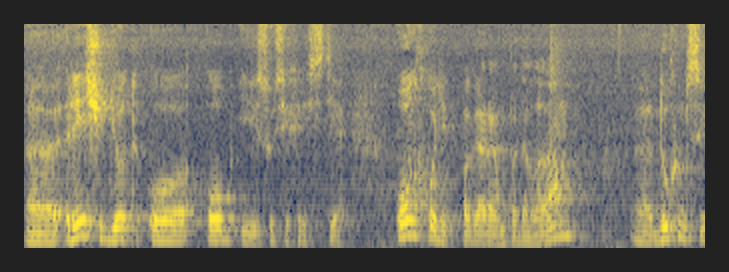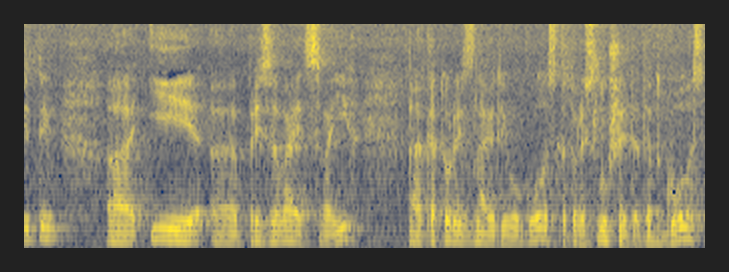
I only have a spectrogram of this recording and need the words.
Речь идет о, об Иисусе Христе. Он ходит по горам по долам э, Духом Святым э, и э, призывает своих, которые знают его голос, которые слушают этот голос,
